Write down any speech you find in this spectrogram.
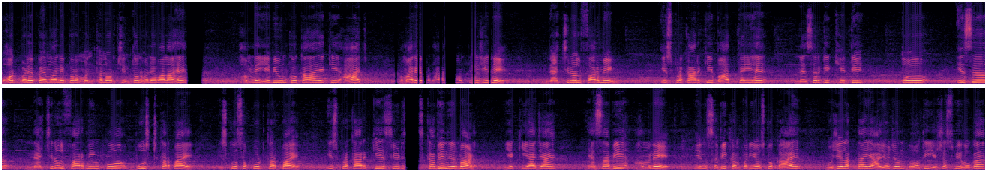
बहुत बड़े पैमाने पर मंथन और चिंतन होने वाला है। हमने ये भी उनको कहा है कि आज हमारे प्रधानमंत्री जी ने नेचुरल फ़ार्मिंग इस प्रकार की बात कही है, नैसर्गिक खेती तो इस नेचुरल फ़ार्मिंग को बूस्ट कर पाए, इसको सपोर्ट कर पाए, इस प्रकार के सीड्स का भी निर्माण ये किया जाए, ऐसा भी हमने इन सभी कंपनियों को कहा है। मुझे लगता है ये आयोजन बहुत ही यशस्वी होगा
